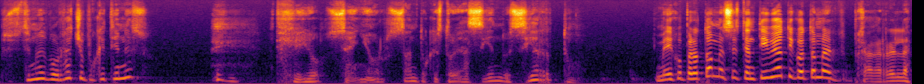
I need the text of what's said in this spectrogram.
Pues usted no es borracho, ¿por qué tiene eso? Dije yo, Señor Santo, ¿qué estoy haciendo? Es cierto. Y me dijo, pero tomes este antibiótico, tome. Pues agarré la,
